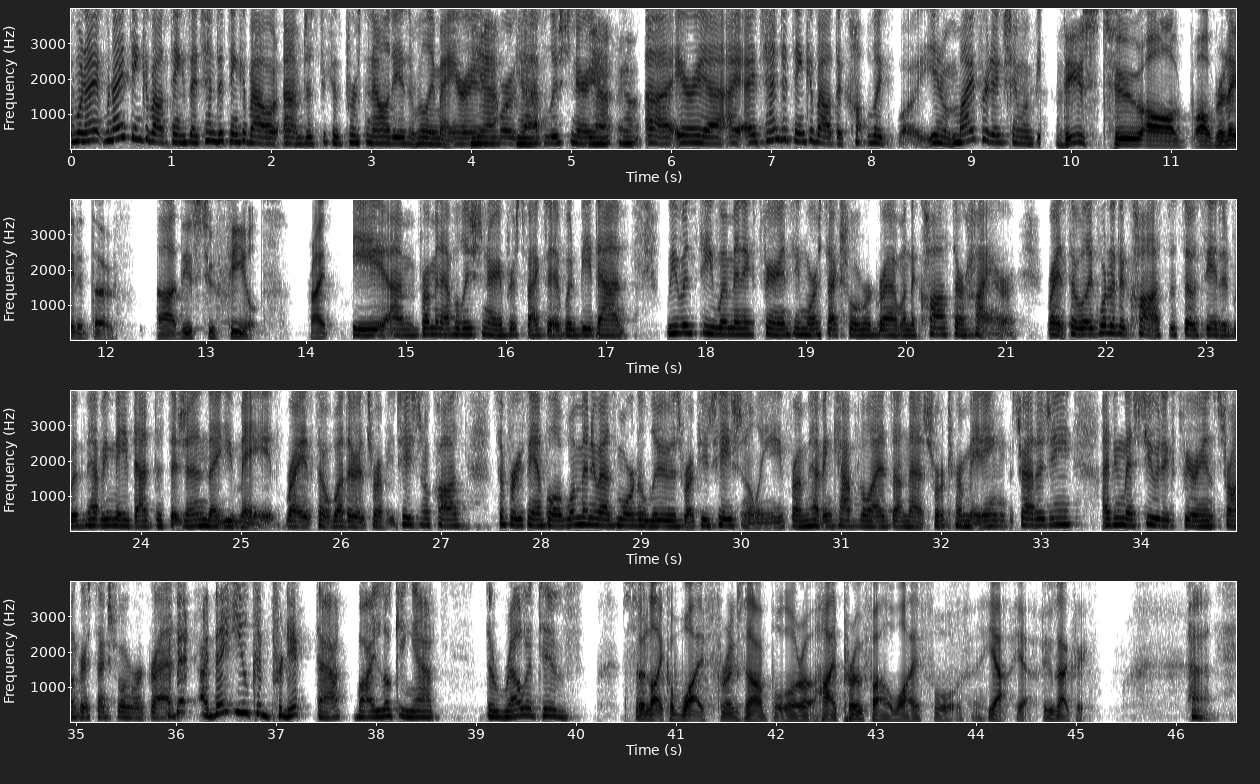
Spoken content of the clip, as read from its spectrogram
when I when I think about things, I tend to think about um, just because personality isn't really my area; Yeah, it's more of yeah. the evolutionary Yeah, yeah. Uh, area. I, I tend to think about the like you know my prediction would be These two are are related though. Uh, these two fields, right? Be um, from an evolutionary perspective would be that we would see women experiencing more sexual regret when the costs are higher, right? So like, what are the costs associated with having made that decision that you made, right? So whether it's reputational costs. So for example, a woman who has more to lose reputationally from having capitalized on that short-term mating strategy, I think that she would experience stronger sexual regret. I bet I bet you could predict that by looking at the relative So, like a wife, for example, or a high profile wife, or yeah, yeah, exactly.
